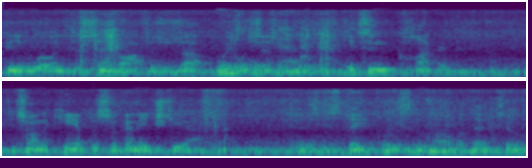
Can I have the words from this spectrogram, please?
being willing to send officers up. Where's to the assist. academy? It's in Concord. It's on the campus of NHTI. Is the state police involved with that too?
